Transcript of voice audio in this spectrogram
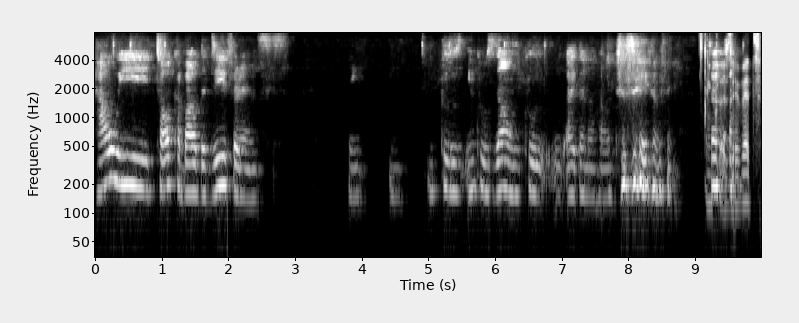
how we talk about the difference, in, inclus, inclusão, inclu, I don't know how to say it. Inclusivity.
